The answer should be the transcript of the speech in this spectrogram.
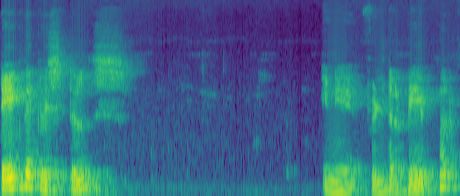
Take the crystals in a filter paper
